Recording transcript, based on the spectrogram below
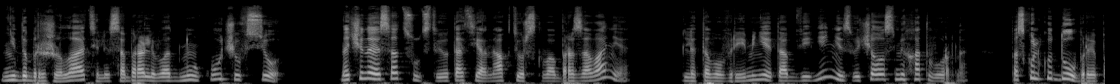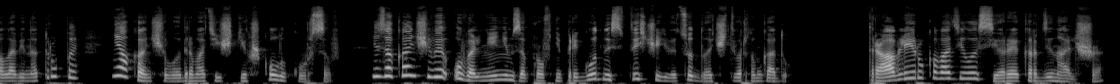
Недоброжелатели собрали в одну кучу все, начиная с отсутствия у Татьяны актерского образования. Для того времени это обвинение звучало смехотворно, поскольку добрая половина труппы не оканчивала драматических школ и курсов, и заканчивая увольнением за профнепригодность в 1924 году. Травлей руководила серая кардинальша.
